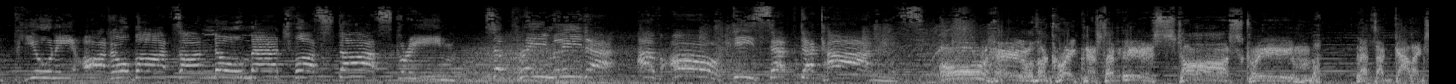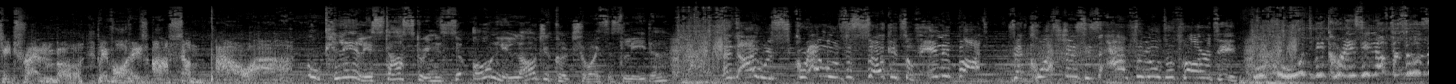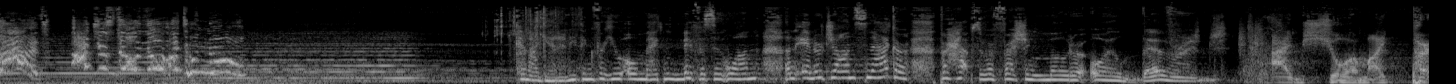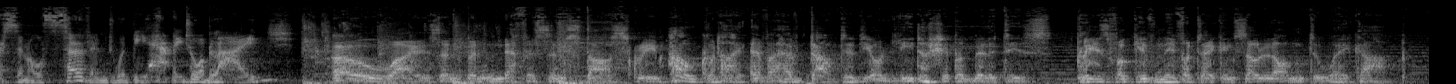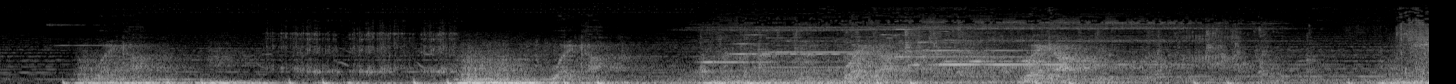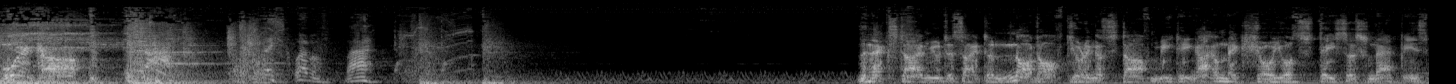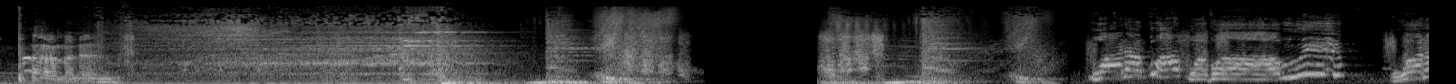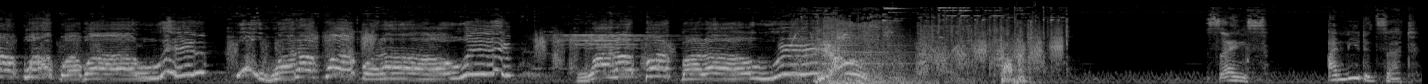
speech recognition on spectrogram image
puny Autobots are no match for Starscream, supreme leader of all Decepticons! All hail the greatness that is Starscream! Let the galaxy tremble before his awesome power! Oh, clearly Starscream is the only logical choice as leader. And I will scramble the circuits of any bot that questions his absolute authority. Who would be crazy enough to do that? Can I get anything for you, oh magnificent one? An Energon snack or perhaps a refreshing motor oil beverage? I'm sure my personal servant would be happy to oblige. Oh, wise and beneficent Starscream, how could I ever have doubted your leadership abilities? Please forgive me for taking so long to wake up. Wake up! The next time you decide to nod off during a staff meeting, I'll make sure your stasis nap is permanent. What up, what, what, what? What up, what, what, what? Ooh, What up, what, what, uh, whip? What up, what, what, uh, whip? Stop it! Thanks. I needed that.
